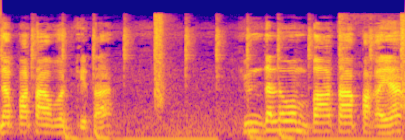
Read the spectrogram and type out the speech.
napatawad kita. Yung dalawang bata pa kaya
